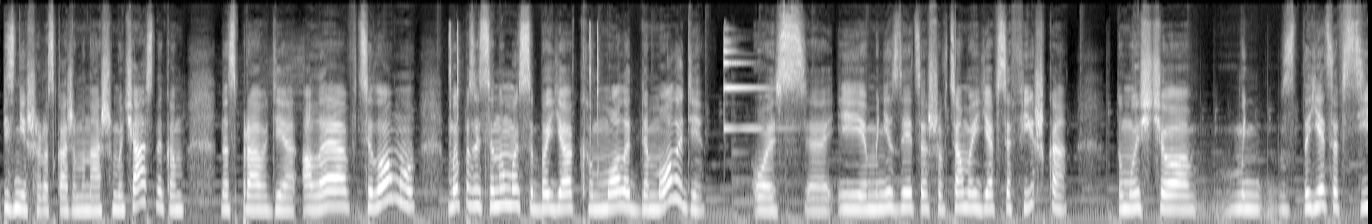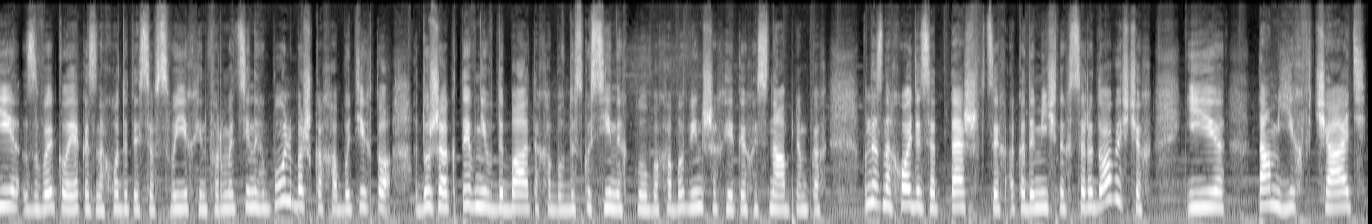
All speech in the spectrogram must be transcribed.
пізніше розкажемо нашим учасникам. Насправді, але в цілому ми позиціонуємо себе як молодь для молоді. Ось е, і мені здається, що в цьому є вся фішка, тому що. Мені здається, всі звикли якось знаходитися в своїх інформаційних бульбашках, або ті, хто дуже активні в дебатах, або в дискусійних клубах, або в інших якихось напрямках вони знаходяться теж в цих академічних середовищах, і там їх вчать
